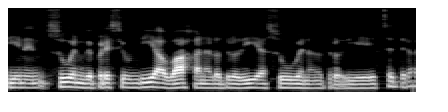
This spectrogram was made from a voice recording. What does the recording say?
tienen, suben de precio un día, bajan al otro día, suben al otro día, etc.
